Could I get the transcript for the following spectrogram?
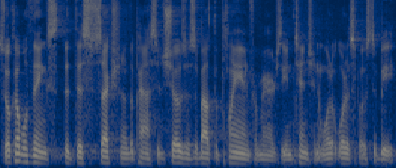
So, a couple things that this section of the passage shows us about the plan for marriage, the intention, what, what it's supposed to be.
